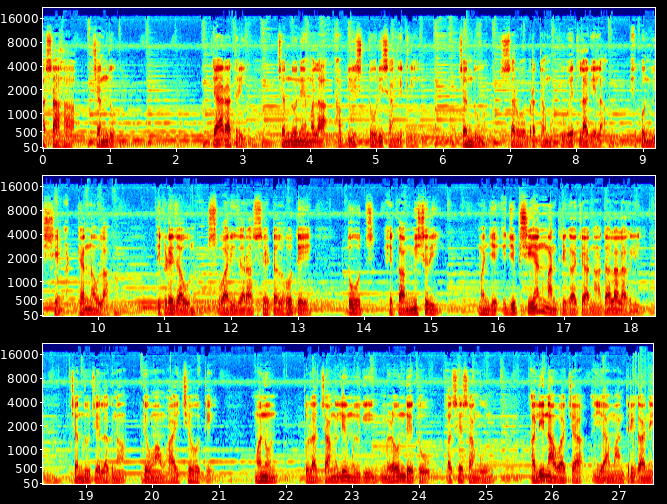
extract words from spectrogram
असा हा चंदू. त्या रात्री चंदूने मला आपली स्टोरी सांगितली. चंदू सर्वप्रथम कुवेतला गेला एकोणवीसशे अठ्ठ्याण्णवला. तिकडे जाऊन स्वारी जरा सेटल होते तोच एका मिश्री म्हणजे इजिप्शियन मांत्रिकाच्या नादाला लागली. चंदूचे लग्न तेव्हा व्हायचे होते. म्हणून तुला चांगली मुलगी मिळवून देतो असे सांगून अली नावाच्या या मांत्रिकाने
